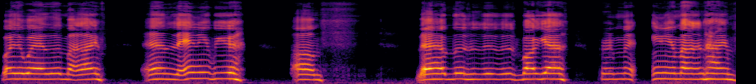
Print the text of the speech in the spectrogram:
by the way I live my life. And any of you um, that have listened to this podcast for me, any amount of time,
